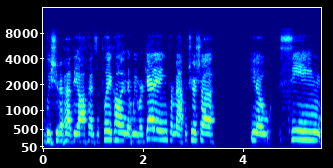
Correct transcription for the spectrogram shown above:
we should have had the offensive play calling that we were getting from Matt Patricia. you know, seeing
